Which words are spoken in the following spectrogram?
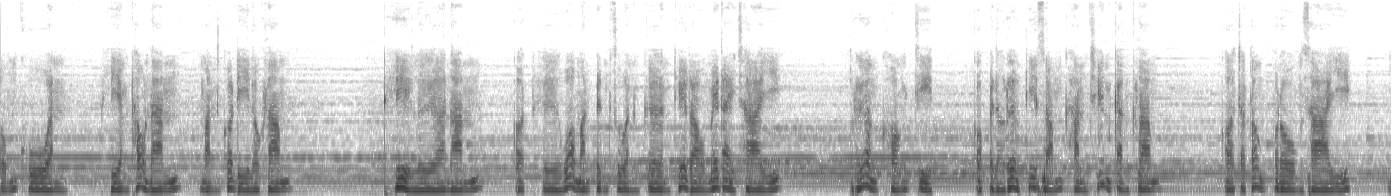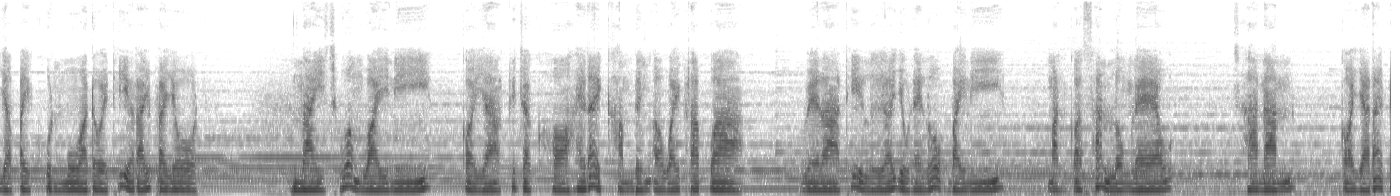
สมควร เพียงเท่านั้นมันก็ดีแล้วครับ ที่เหลือนั้นก็ถือว่ามันเป็นส่วนเกินที่เราไม่ได้ใช้ เรื่องของจิต ก็เป็นเรื่องที่สำคัญเช่นกันครับ ก็จะต้องโปร่งใสอย่าไปขุนมัวโดยที่ไร้ประโยชน์ ในช่วงวัยนี้ก็อยากที่จะขอให้ได้คำดึงเอาไว้ครับว่า เวลาที่เหลืออยู่ในโลกใบนี้ มันก็สั้นลงแล้ว ฉะนั้นก็อย่าได้ไป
